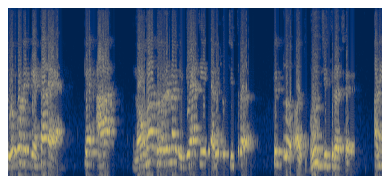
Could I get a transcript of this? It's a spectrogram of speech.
લોકોને કહેતા રહ્યા કે આ નવમા ધોરણના વિદ્યાર્થીએ કરેલું ચિત્ર કેટલું અદ્ભુત ચિત્ર છે. અને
